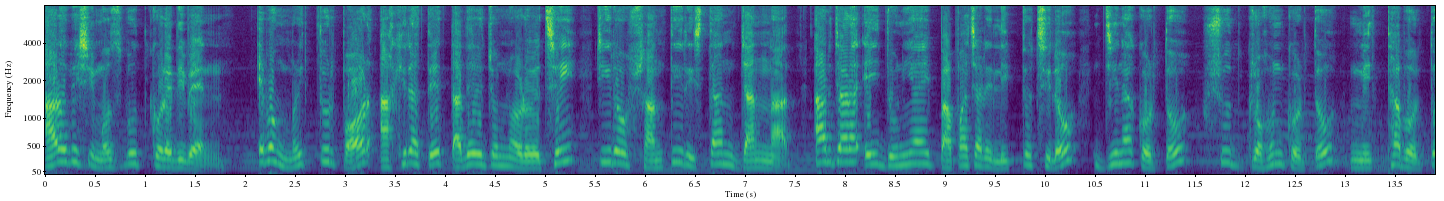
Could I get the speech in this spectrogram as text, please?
আরও বেশি মজবুত করে দিবেন। এবং মৃত্যুর পর আখিরাতে তাদের জন্য রয়েছে চির শান্তির স্থান জান্নাত। আর যারা এই দুনিয়ায় পাপাচারে লিপ্ত ছিল, জিনা করত, সুদ গ্রহণ করত, মিথ্যা বলত,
